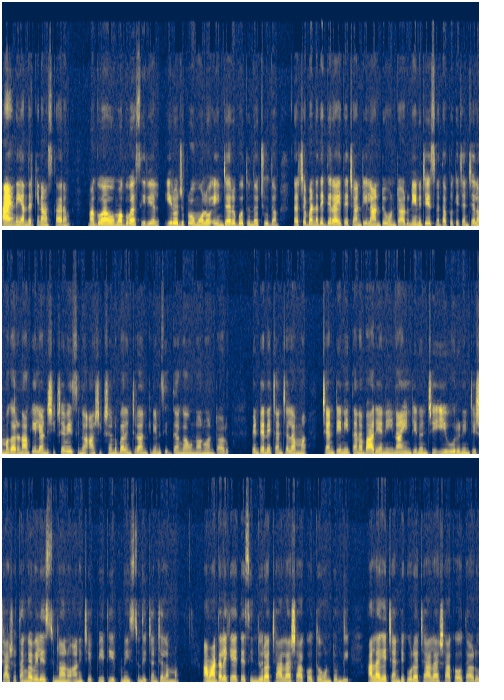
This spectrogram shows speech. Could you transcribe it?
హాయ్ అండి అందరికీ నమస్కారం. మగువ ఓ మగువ సీరియల్ ఈరోజు ప్రోమోలో ఏం జరగబోతుందో చూద్దాం. రచ్చబండ దగ్గర అయితే చంటీలా అంటూ ఉంటాడు. నేను చేసిన తప్పుకి చంచలమ్మ గారు నాకు ఎలాంటి శిక్ష వేసినా ఆ శిక్షను భరించడానికి నేను సిద్ధంగా ఉన్నాను అంటాడు. వెంటనే చంచలమ్మ చంటిని తన భార్యని నా ఇంటి నుంచి ఈ ఊరు నుంచి శాశ్వతంగా వెలేస్తున్నాను అని చెప్పి తీర్పుని ఇస్తుంది చంచలమ్మ. ఆ మాటలకి అయితే సింధూర చాలా షాక్ అవుతూ ఉంటుంది. అలాగే చంటి కూడా చాలా షాక్ అవుతాడు.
